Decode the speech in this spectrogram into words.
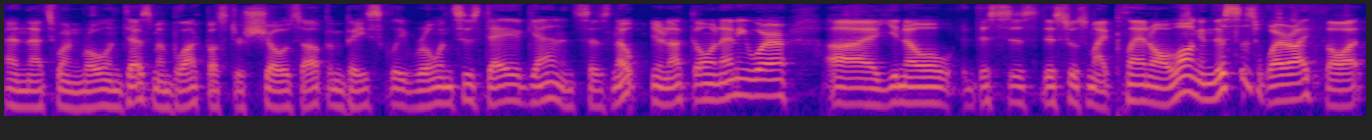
and that's when Roland Desmond Blockbuster shows up and basically ruins his day again and says, "Nope, you're not going anywhere. Uh, you know, this is this was my plan all along, and this is where I thought."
